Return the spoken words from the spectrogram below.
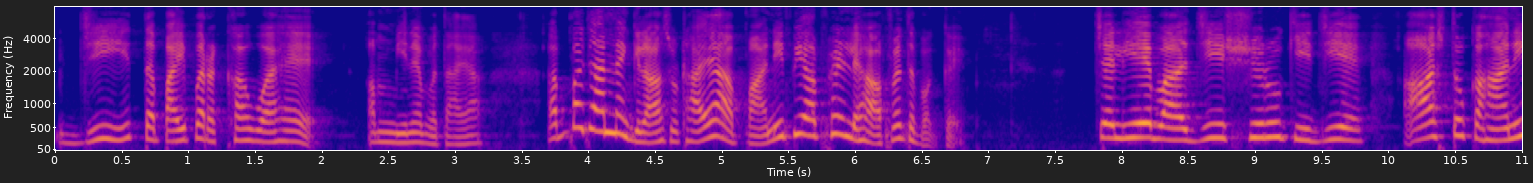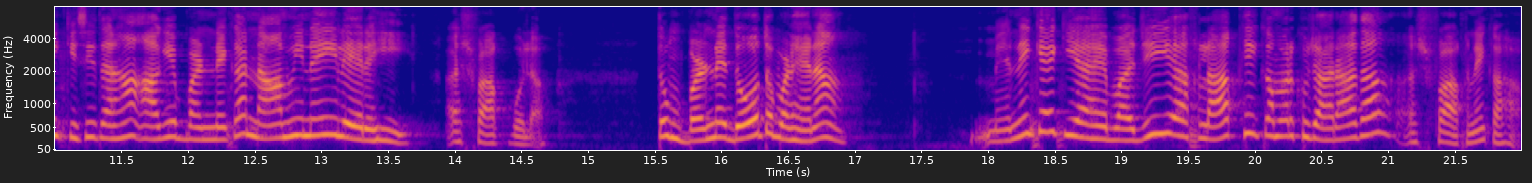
جی تپائی پر رکھا ہوا ہے۔ امی نے بتایا، ابا جان نے گلاس اٹھایا، پانی پیا، پھر لحاف میں تپک گئے۔ چلیے باجی، شروع کیجیے آج تو کہانی کسی طرح آگے بڑھنے کا نام ہی نہیں لے رہی، اشفاق بولا۔ تم بڑھنے دو تو بڑھے نا۔ میں نے کیا کیا ہے باجی، یہ اخلاق کی کمر کھجا رہا تھا، اشفاق نے کہا۔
